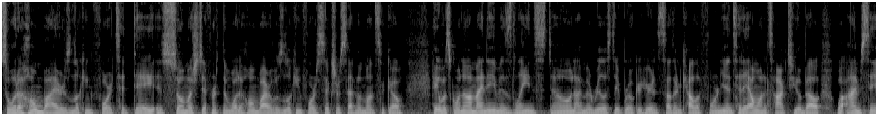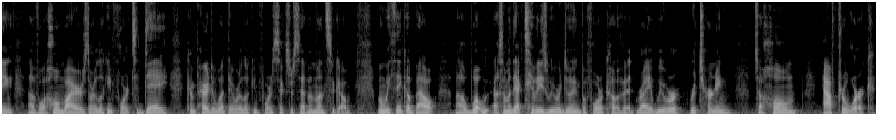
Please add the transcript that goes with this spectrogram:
So what a home buyer is looking for today is so much different than what a home buyer was looking for six or seven months ago. Hey, what's going on? My name is Lane Stone. I'm a real estate broker here in Southern California. And today I want to talk to you about what I'm seeing of what home buyers are looking for today compared to what they were looking for six or seven months ago. When we think about uh, what we, some of the activities we were doing before COVID, right? We were returning to home after work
